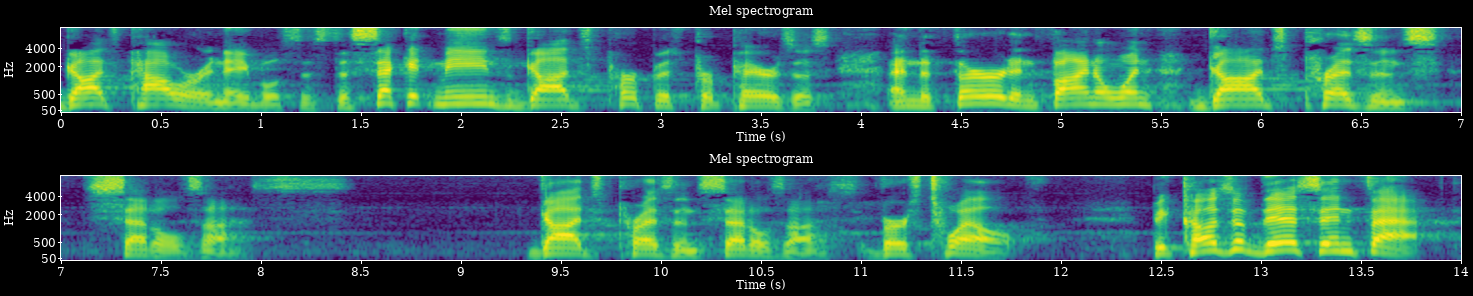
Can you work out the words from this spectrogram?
God's power enables us. The second means God's purpose prepares us. And the third and final one, God's presence settles us. God's presence settles us. Verse 12. Because of this, in fact,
